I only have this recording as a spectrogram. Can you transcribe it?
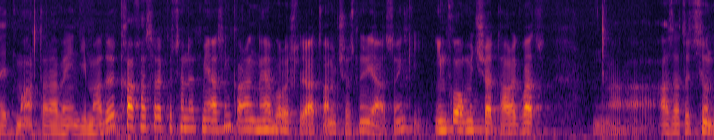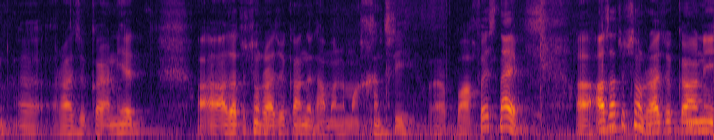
այդ մարտարավային դիմադրել քաղաքասարակության հետ միասին կարող նաև որոշ լրատվամիջոցների ասենք իմ կողմից շատ հարգված ազատություն ռադիոկայանի հետ ազատություն ռադիոկանն էլ համանման խնդրի բախվեց նաև ազատություն ռադիոկայանի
